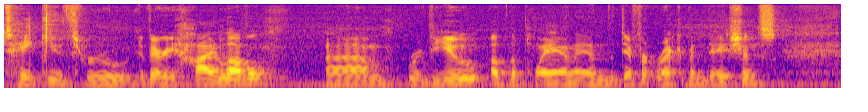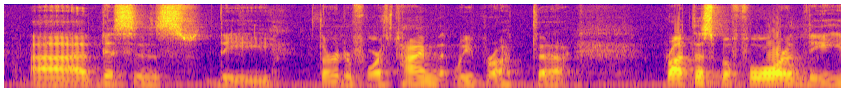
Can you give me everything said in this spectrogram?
take you through a very high-level um, review of the plan and the different recommendations. Uh, This is the third or fourth time that we've brought, uh, brought this before the,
